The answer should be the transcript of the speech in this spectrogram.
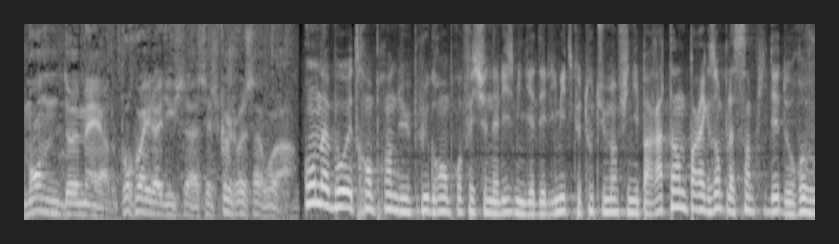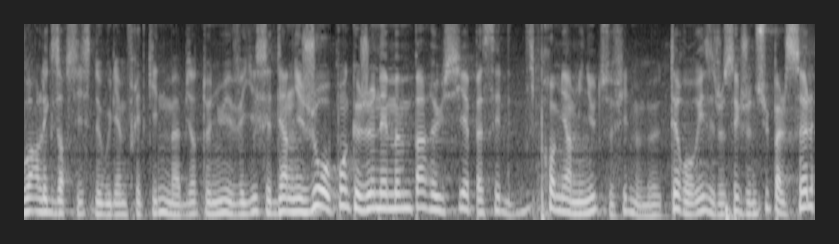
Monde de merde. Pourquoi il a dit ça? C'est ce que je veux savoir. On a beau être empreint du plus grand professionnalisme, il y a des limites que tout humain finit par atteindre. Par exemple, la simple idée de revoir L'exorciste de William Friedkin m'a bien tenu éveillé ces derniers jours au point que je n'ai même pas réussi à passer les dix premières minutes. Ce film me terrorise et je sais que je ne suis pas le seul,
